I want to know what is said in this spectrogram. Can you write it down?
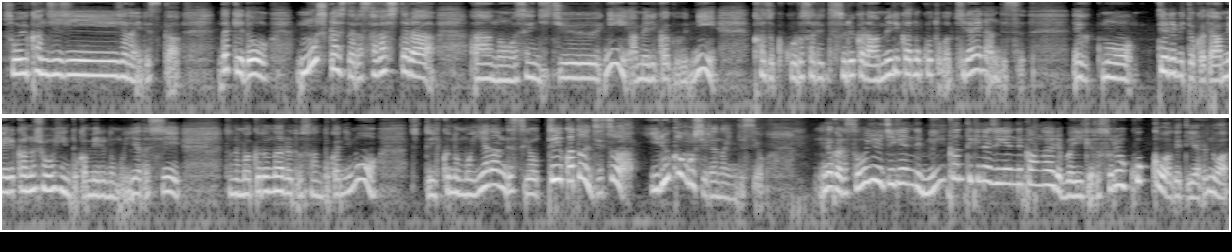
そういう感じじゃないですか。だけど、もしかしたら探したら、あの、戦時中にアメリカ軍に家族殺されて、それからアメリカのことが嫌いなんです。でもう、テレビとかでアメリカの商品とか見るのも嫌だし、そのマクドナルドさんとかにも、ちょっと行くのも嫌なんですよっていう方は実はいるかもしれないんですよ。だからそういう次元で民間的な次元で考えればいいけど、それを国家を挙げてやるのは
